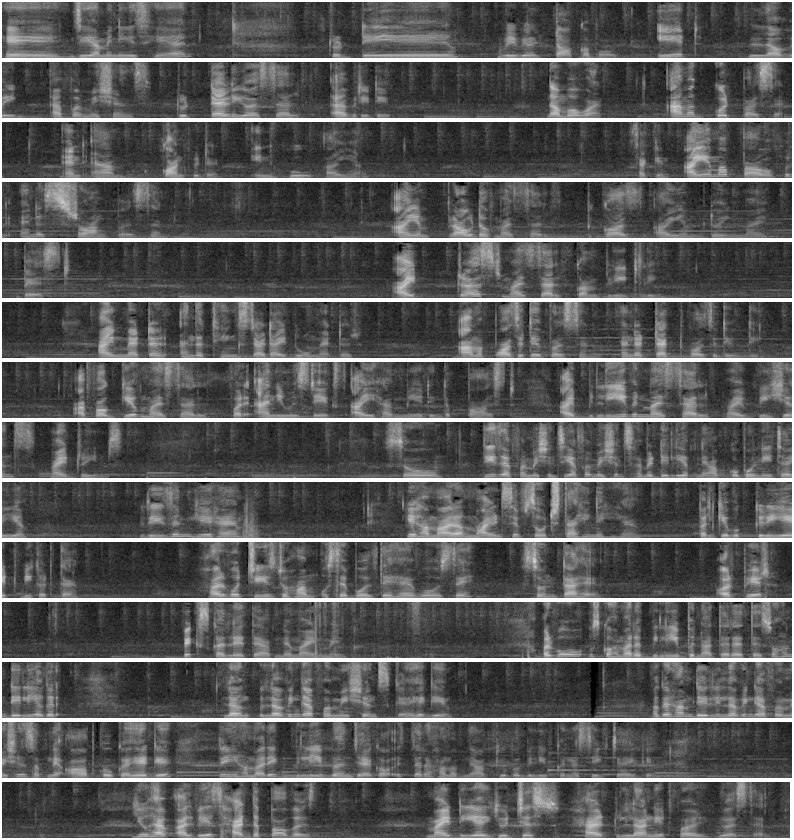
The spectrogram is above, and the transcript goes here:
Hey, Giamini is here. Today we will talk about 8 loving affirmations to tell yourself every day. Number 1, I'm a good person and am confident in who I am. Second, I am a powerful and a strong person. I am proud of myself because I am doing my best. I trust myself completely. I matter, and the things that I do matter. I am a positive person and attract positivity. I forgive myself for any mistakes I have made in the past. I believe in myself, my visions, my dreams. So these affirmations یہ affirmations ہمیں daily اپنے آپ کو بولنی چاہیے reason یہ ہے کہ ہمارا مائنڈ صرف سوچتا ہی نہیں ہے بلکہ وہ کریٹ بھی کرتا ہے ہر وہ چیز جو ہم اسے بولتے ہیں وہ اسے سنتا ہے اور پھر فکس کر لیتا ہے اپنے مائنڈ میں اور وہ اس کو ہمارا بلیو بناتا رہتا ہے سو ہم ڈیلی اگر لونگ کہے گے اگر ہم ڈیلی لونگ ایفارمیشنس اپنے آپ کو کہے گے تو یہ ہمارے ایک بلیو بن جائے گا اس طرح ہم اپنے آپ کے اوپر بلیو کرنا سیکھ جائے گے you have always had the powers my dear you just had to learn it for yourself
